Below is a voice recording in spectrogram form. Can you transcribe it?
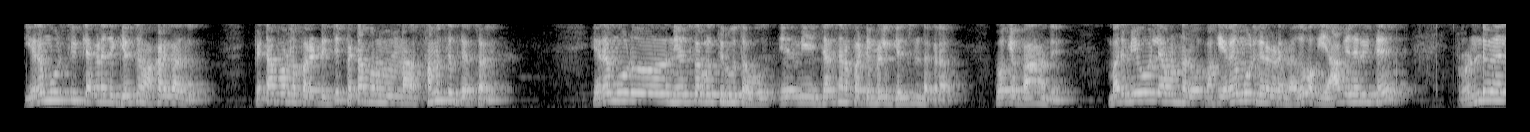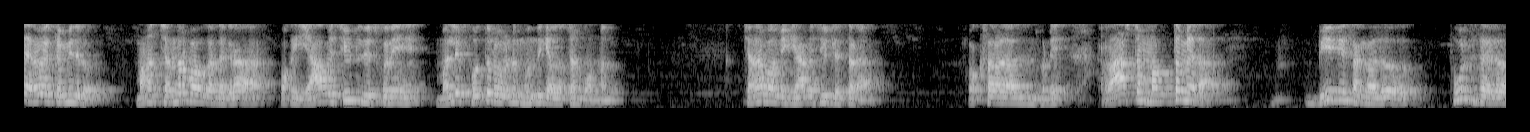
ఇరవై మూడు సీట్లు ఎక్కడైతే గెలిచామో అక్కడ కాదు. పిఠాపురంలో పర్యటించి పిఠాపురంలో ఉన్న సమస్యలు తీర్చాలి. ఇరవై మూడు నియోజకవర్గాలు తిరుగుతావు. మీ జనసేన పార్టీ ఎమ్మెల్యే గెలిచిన దగ్గర. ఓకే బాగుంది మరి మీ వాళ్ళు ఏమంటున్నారు? ఒక ఇరవై మూడు తిరగడం కాదు ఒక యాభై తిరిగితే రెండు వేల ఇరవై తొమ్మిదిలో మనం చంద్రబాబు గారి దగ్గర ఒక యాభై సీట్లు తీసుకొని మళ్ళీ పొత్తులో ఉండి ముందుకు వెళ్ళొచ్చు అనుకుంటున్నారు. చంద్రబాబు మీకు యాభై సీట్లు ఇస్తాడా? ఒకసారి ఆలోచించుకోండి రాష్ట్రం మొత్తం మీద బీసీ సంఘాలు పూర్తి స్థాయిలో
